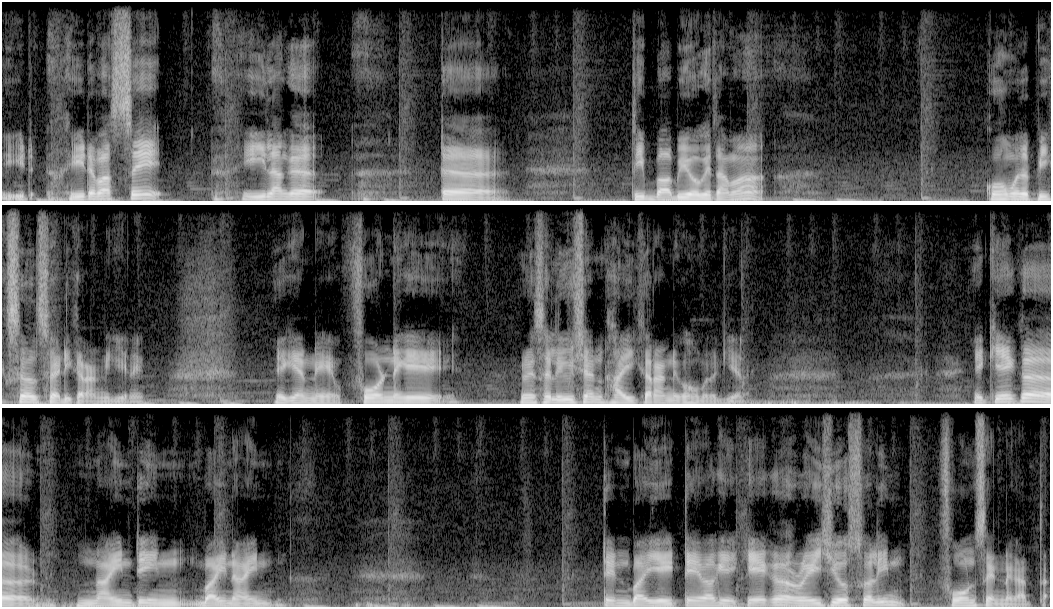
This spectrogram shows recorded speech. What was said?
ඊට පස්සේ ඊළඟට තිබ් අභියෝග තමා කොහොමද පික්සල්ස් වැඩි කරන්න කියන ඒගැන්නේ ෆෝර්න් එක රෙසලියෂන් හයි කරන්න කොහොමද කියලා. එක එක 19 බයි9 10බයිට වගේ එක රේෂියෝස් වලින් ෆෝන්ස් එන්න ගත්තා.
